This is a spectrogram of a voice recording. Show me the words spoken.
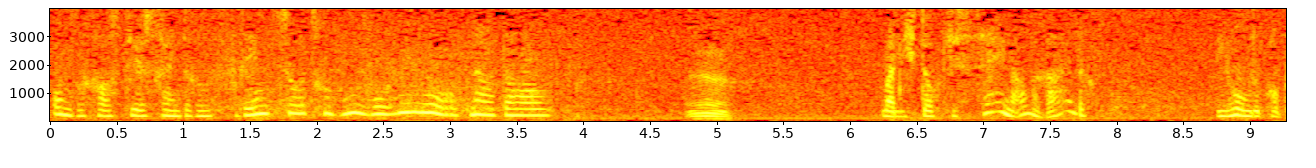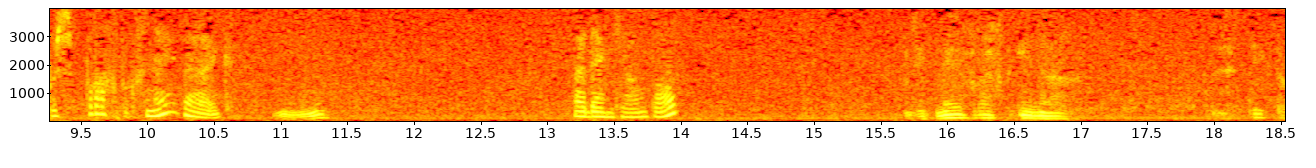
Onze gastheer schijnt er een vreemd soort gevoel voor humor op na te houden. Ja. Maar die stokjes zijn alleraardigst. Die hondenkop is prachtig snijwerk. Mhm. Waar denk je aan, Paul? Als ik mij vraagt, Ina... steekt er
